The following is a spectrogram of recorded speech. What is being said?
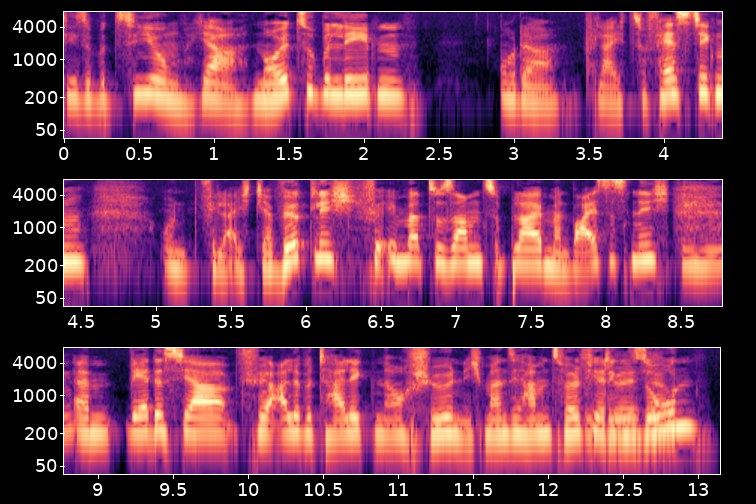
diese Beziehung ja neu zu beleben oder vielleicht zu festigen und vielleicht ja wirklich für immer zusammen zu bleiben, man weiß es nicht, mhm. ähm, wäre das ja für alle Beteiligten auch schön. Ich meine, sie haben einen zwölfjährigen Sohn. Ja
